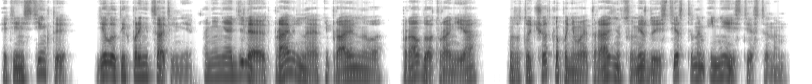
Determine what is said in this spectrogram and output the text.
Эти инстинкты делают их проницательнее. Они не отделяют правильное от неправильного, правду от вранья, но зато четко понимают разницу между естественным и неестественным.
